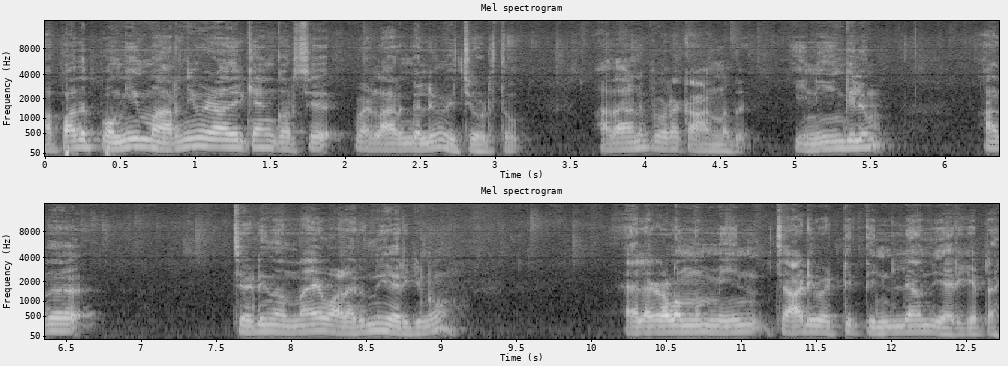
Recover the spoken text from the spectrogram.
അപ്പോൾ അത് പൊങ്ങി മറിഞ്ഞു വീഴാതിരിക്കാൻ കുറച്ച് വെള്ളാറുങ്കലും വെച്ച് കൊടുത്തു. അതാണ് ഇപ്പോൾ ഇവിടെ കാണുന്നത്. ഇനിയെങ്കിലും അത് ചെടി നന്നായി വളരുന്നു വിചാരിക്കണു ഇലകളൊന്നും മീൻ ചാടി വെട്ടി തിന്നില്ല എന്ന് വിചാരിക്കട്ടെ.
